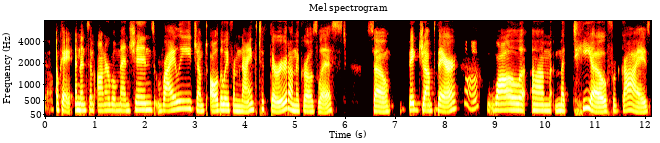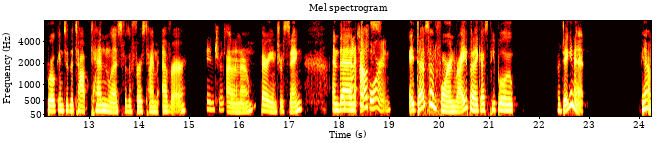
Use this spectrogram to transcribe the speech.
So Okay, and then some honorable mentions. Riley jumped all the way from ninth to third on the girls list. So big jump there. Aw. while um, Mateo for guys broke into the top 10 list for the first time ever. interesting. I don't know. Very interesting. And then that's so outs- foreign. it does sound foreign, right? But I guess people are digging it. Yeah.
